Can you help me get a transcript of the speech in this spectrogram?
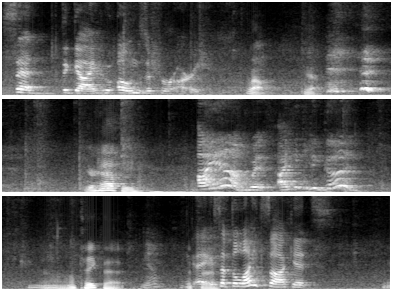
Said the guy who owns a Ferrari. Well, yeah. You're happy. I am with. I think you did good. I'll take that. Yeah. Okay, except the light sockets.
